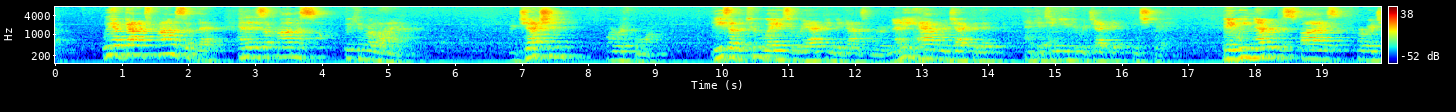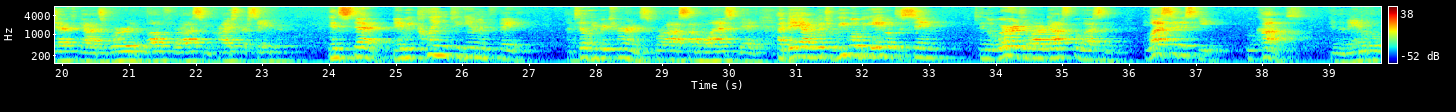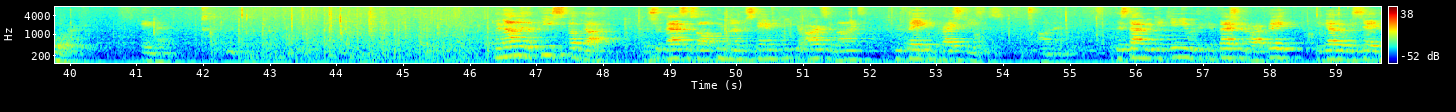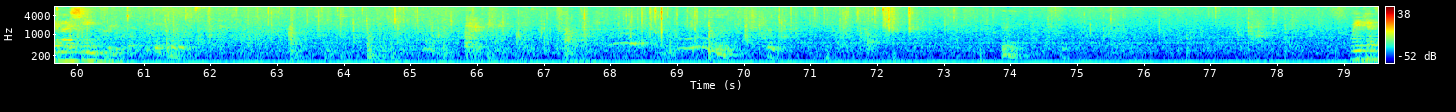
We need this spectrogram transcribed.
We have God's promise of that, and it is a promise we can rely on. Rejection or reform. These are the two ways of reacting to God's word. Many have rejected it and continue to reject it each day. May we never despise or reject God's word of love for us in Christ our Savior. Instead, may we cling to him in faith until he returns for us on the last day, a day on which we will be able to sing in the words of our gospel lesson, Blessed is he who comes in the name of the Lord. Amen. And now may the peace of God, which surpasses all human understanding, keep your hearts and minds through faith in Christ Jesus. Amen. At this time we continue with the confession of our faith. Together we say the Nicene Creed. We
